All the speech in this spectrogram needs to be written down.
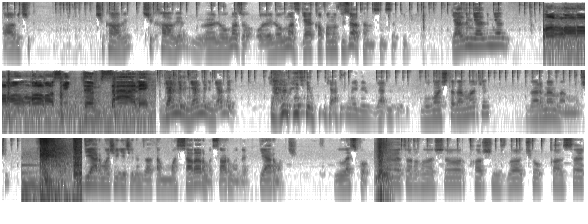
Abi çık. Çık abi. Çık abi. Öyle olmaz o. O öyle olmaz. Gel kafama füze at anasını satayım. Geldim geldim geldim. Siktim seni. Gelmedim gelmedim gelmedim. Gelmedim gelmedim gelmedim. Bu maçta ben varken vermem ben bu maçı. Diğer maça geçelim zaten bu maç sarar mı sarmadı. Diğer maç. Let's go. Evet arkadaşlar karşımızda çok kanser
